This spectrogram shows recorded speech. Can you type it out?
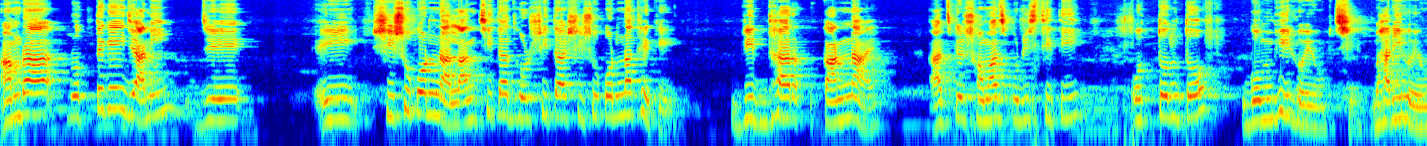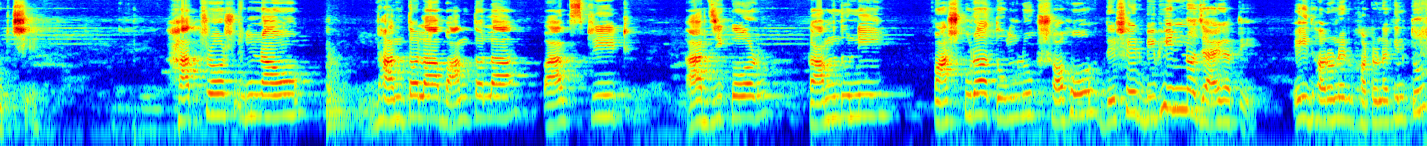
আমরা প্রত্যেকেই জানি যে এই শিশুকন্যা, লাঞ্ছিতা, ধর্ষিতা শিশুকন্যা থেকে বৃদ্ধার কান্নায় আজকের সমাজ পরিস্থিতি অত্যন্ত গম্ভীর হয়ে উঠছে, ভারী হয়ে উঠছে। হাতরস, উন্নাও ধানতলা, বানতলা, পার্ক স্ট্রিট, আরজিকর, কামদুনি, পাঁশকুড়া, তমলুক সহ দেশের বিভিন্ন জায়গাতে এই ধরনের ঘটনা কিন্তু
